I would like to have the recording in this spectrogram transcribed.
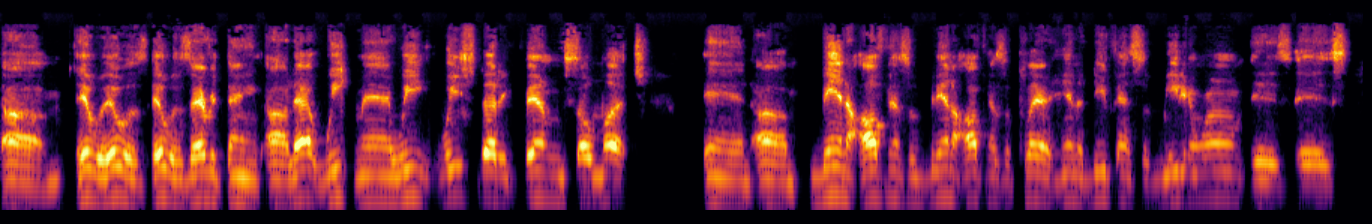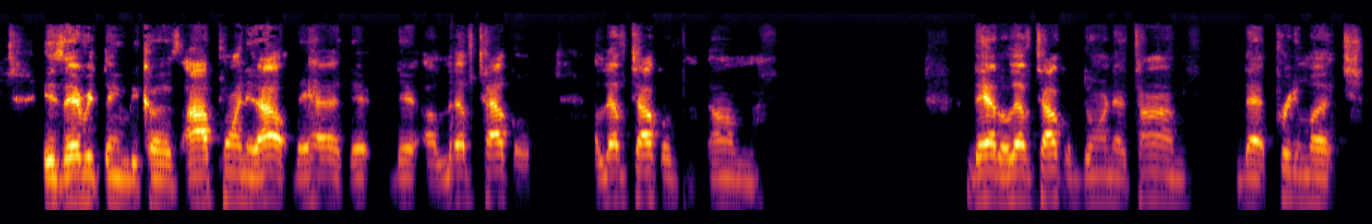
um, it was it was it was everything. Uh, that week, man, we we studied film so much, and um, being an offensive being an offensive player in a defensive meeting room is is is everything because I pointed out they had their, their a left tackle, a left tackle. Um, they had a left tackle during that time that pretty much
